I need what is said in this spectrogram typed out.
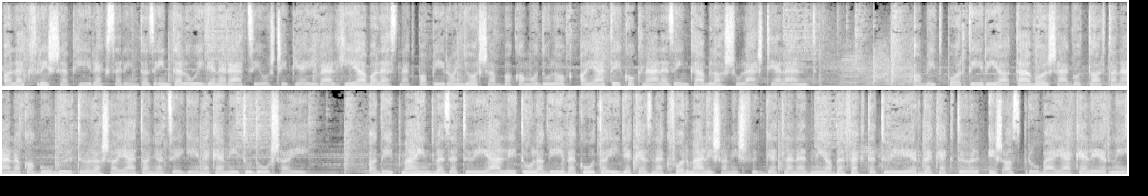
A legfrissebb hírek szerint az Intel új generációs csipjeivel hiába lesznek papíron gyorsabbak a modulok, a játékoknál ez inkább lassulást jelent. A Bitport írja, távolságot tartanának a Google-től a saját anyacégének emi tudósai. A DeepMind vezetői állítólag évek óta igyekeznek formálisan is függetlenedni a befektetői érdekektől, és azt próbálják elérni,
